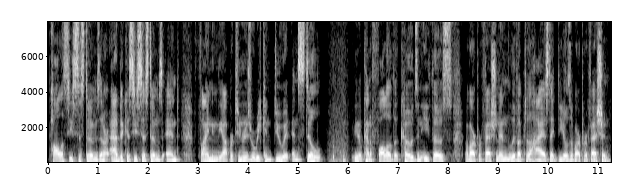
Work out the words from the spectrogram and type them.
policy systems and our advocacy systems and finding the opportunities where we can do it and still, you know, kind of follow the codes and ethos of our profession and live up to the highest ideals of our profession.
